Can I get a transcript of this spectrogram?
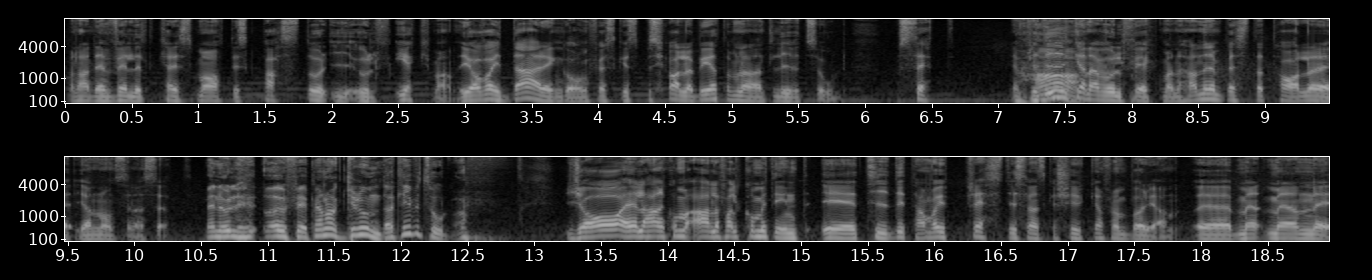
man hade en väldigt karismatisk pastor i Ulf Ekman. Jag var ju där en gång för jag skrev specialarbete om bland annat Livets Ord och sett en Aha. predikan av Ulf Ekman. Han är den bästa talare jag någonsin har sett. Men Ulf Ekman har grundat Livets Ord va? Ja, eller han kom i alla fall kommit in eh, tidigt. Han var ju präst i Svenska kyrkan från början. Eh, men, men eh,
